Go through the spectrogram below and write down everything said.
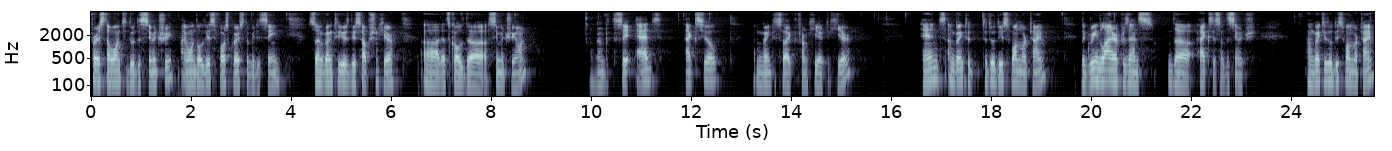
First, I want to do the symmetry. I want all these four squares to be the same. So I'm going to use this option here. Uh, that's called uh, symmetry on. I'm going to say add axial. I'm going to select from here to here. And I'm going to, to do this one more time. The green line represents the axis of the symmetry. I'm going to do this one more time.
